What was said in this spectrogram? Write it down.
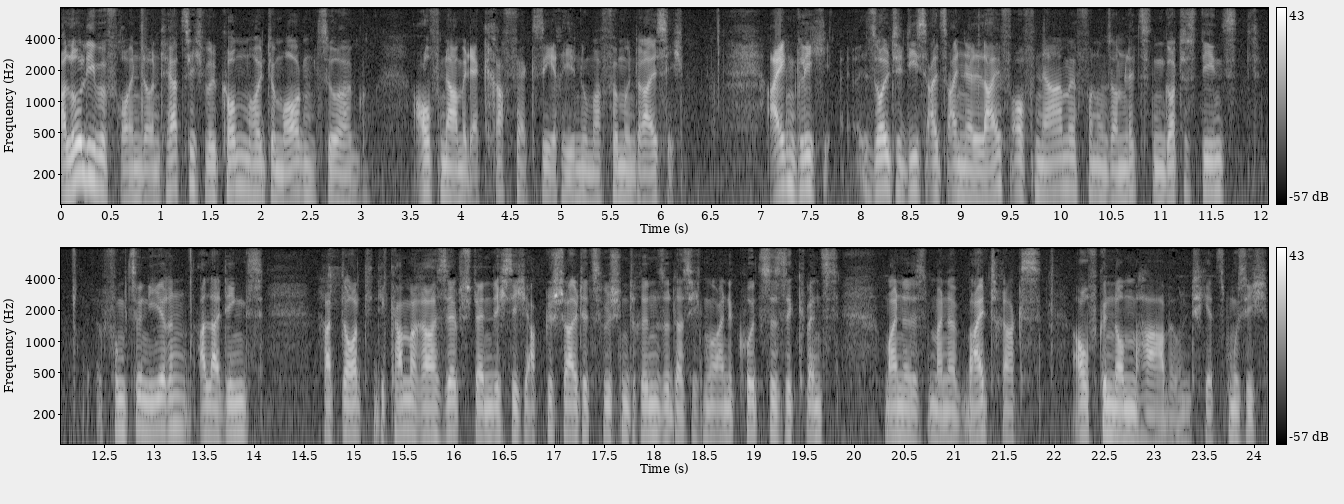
Hallo liebe Freunde und herzlich willkommen heute Morgen zur Aufnahme der Kraftwerkserie Nummer 35. Eigentlich sollte dies als eine Live-Aufnahme von unserem letzten Gottesdienst funktionieren. Allerdings hat dort die Kamera selbstständig sich abgeschaltet zwischendrin, sodass ich nur eine kurze Sequenz meines, meiner Beitrags aufgenommen habe. Und jetzt muss ich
